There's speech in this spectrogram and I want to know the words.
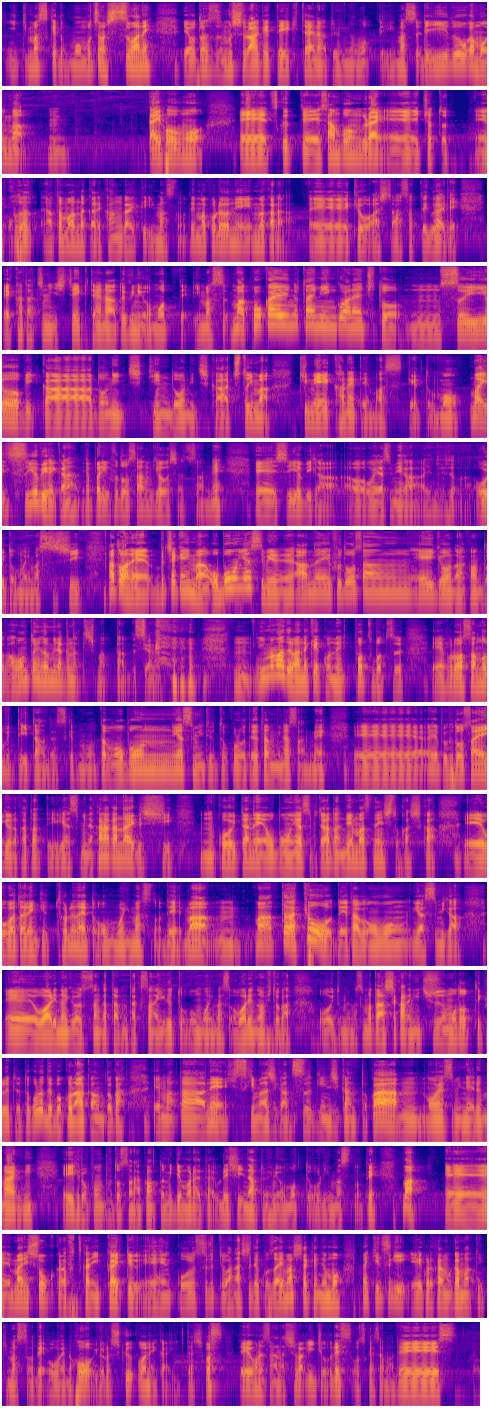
いきますけども、もちろん質はね、落とさずむしろ上げていきたいなというふうに思っています。リール動画も今、うん、台本も、えー、作って3本ぐらい、えー、ちょっとえー、頭の中で考えていますので、まあ、これをね、今から、えー、今日、明日、明後日ぐらいで、えー、形にしていきたいなというふうに思っています。まあ、公開のタイミングはね、ちょっと、ん水曜日か、土日、金土日か、ちょっと今、決めかねてますけども、まあ、水曜日がいいかな。やっぱり不動産業者さんね、えー、水曜日が、お休みが多いと思いますし、あとはね、ぶっちゃけ今、お盆休みでね、あんなに不動産営業のアカウントが本当に伸びなくなってしまったんですよね うん、今まではね、結構ね、ポツポツ、えー、フォロワーさん伸びていたんですけども、多分お盆休みというところで、多分皆さんね、えー、やっぱ不動産営業の方って休みなかなかないですし、うん、こういったね、お盆休みとか、あとは年末年始とかしか、えー、大型連休取れないと思いますので、まあ、うん、まあ、ただ今日で多分お盆休みが、えー、終わりの業者さんが多分たくさんいると思います。終わりの人が多いと思います。また明日から日中戻ってくるというところで、僕のアカウントが、えー、またね、隙間時間、通勤時間とか、うん、お休み寝る前に、えー、ヒロポンプ不動産のアカウント見てもらえたら嬉しいなというふうに思っておりますので、まあ、えー、毎日投稿から2日に1回という変更するという話でございましたけれども、まあ、引き続き、えこれからも頑張っていきますので、応援の方よろしくお願いいたします。えー、本日の話は以上です。お疲れ様です。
